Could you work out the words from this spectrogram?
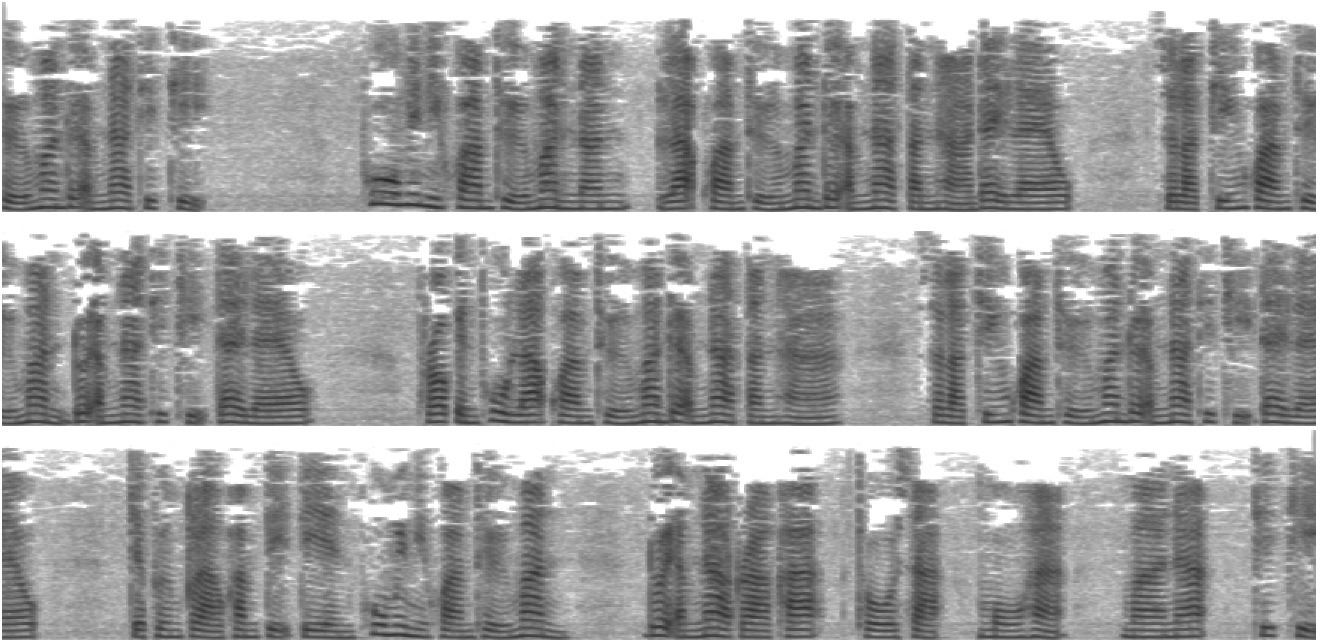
ถือมั่นด้วยอำนาจทิฏฐิ ผู้ไม่มีความถือมั่นนั้นละความถือมั่นด้วยอำนาจตันหาได้แล้ว สลัดทิ้งความถือมั่นด้วยอำนาจทิฏฐิได้แล้ว เพราะเป็นผู้ละความถือมั่นด้วยอำนาจตันหา สลัดทิ้งความถือมั่นด้วยอำนาจทิฏฐิได้แล้ว จะพึงกล่าวคำติเตียนผู้ไม่มีความถือมั่น ด้วยอำนาจราคะ โทสะ โมหะ มานะ ทิฏฐิ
